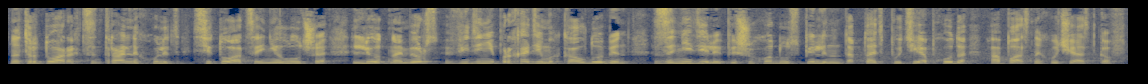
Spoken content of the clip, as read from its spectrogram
На тротуарах центральных улиц ситуация не лучше. Лед намерз в виде непроходимых колдобин. За неделю пешеходы успели натоптать пути обхода опасных участков.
